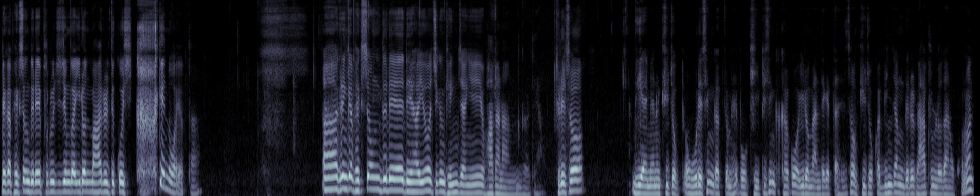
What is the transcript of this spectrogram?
내가 백성들의 부르짖음과 이런 말을 듣고 크게 노하였다. 아, 그러니까 백성들에 대하여 지금 굉장히 화가 난 거예요. 그래서 니에면은 귀족 오래 생각 좀 해보고 깊이 생각하고 이러면 안 되겠다 해서 귀족과 민장들을 다 불러다 놓고는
